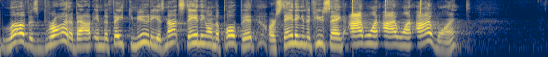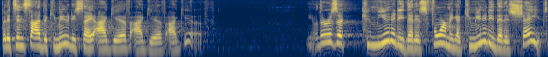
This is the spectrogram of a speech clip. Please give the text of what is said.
love is brought about in the faith community is not standing on the pulpit or standing in the pew saying, I want, I want, I want. But it's inside the community say, I give, I give, I give. You know, there is a community that is forming, a community that is shaped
